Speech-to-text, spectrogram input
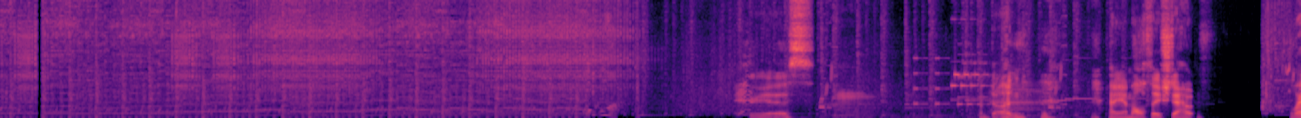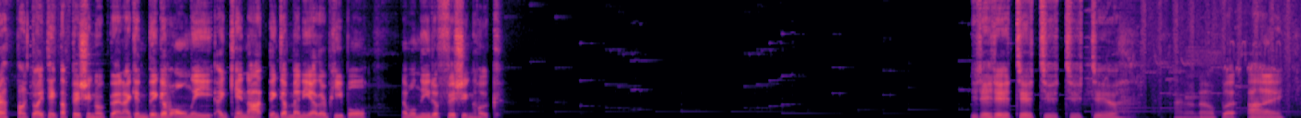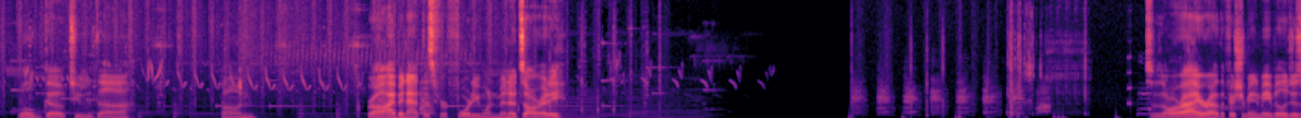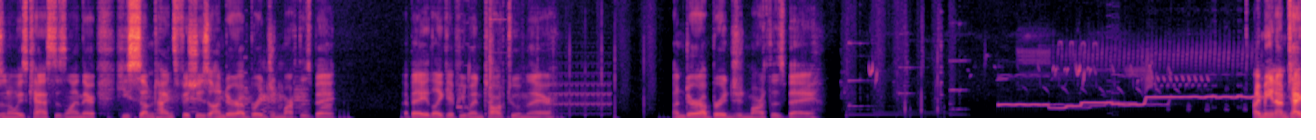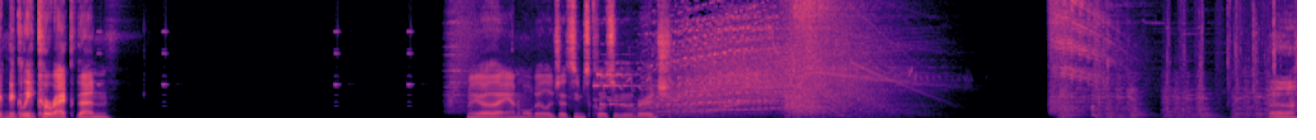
All fished out. Where the fuck do I take the fishing hook then? I can think of only... I cannot think of many other people that will need a fishing hook. Do do do do do do. I don't know, but I will go to the phone. Bro, I've been at this for 41 minutes already. Is Ulrira. Uh, the fisherman in Mabe Village doesn't always cast his line there. He sometimes fishes under a bridge in Martha's Bay. I bet like if you went and talked to him there. Under a bridge in Martha's Bay. I mean, I'm technically correct then. Let me go to the animal village. That seems closer to the bridge. Uh.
